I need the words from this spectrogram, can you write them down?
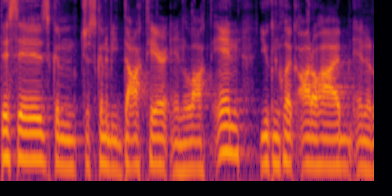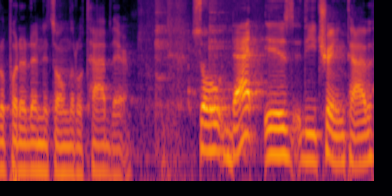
this is gonna, just going to be docked here and locked in. You can click auto hide and it'll put it in its own little tab there. So that is the trading tab.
